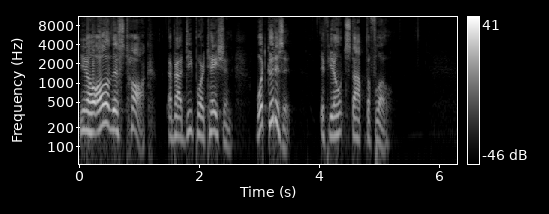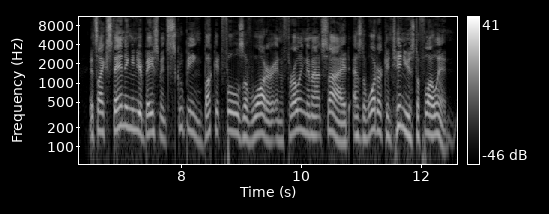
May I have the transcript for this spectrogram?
You know, all of this talk about deportation, what good is it if you don't stop the flow? It's like standing in your basement scooping bucketfuls of water and throwing them outside as the water continues to flow in.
